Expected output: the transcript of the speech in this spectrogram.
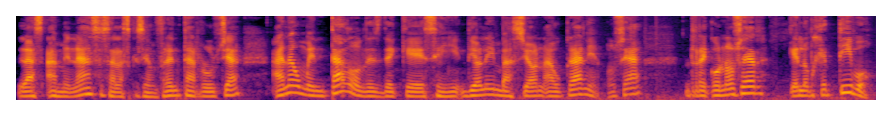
las amenazas a las que se enfrenta Rusia han aumentado desde que se dio la invasión a Ucrania. O sea, reconocer que el objetivo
